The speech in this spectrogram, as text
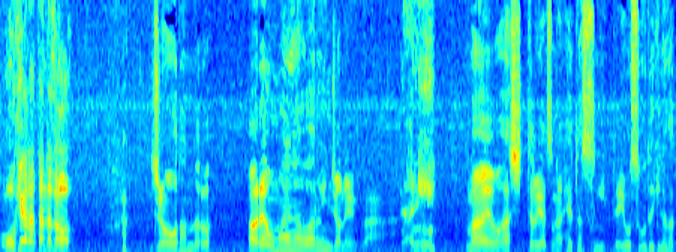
大怪我だったんだぞ。冗談だろ。あれお前が悪いんじゃねえか。何？前を走ってるやつが下手すぎて予想できなかっ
